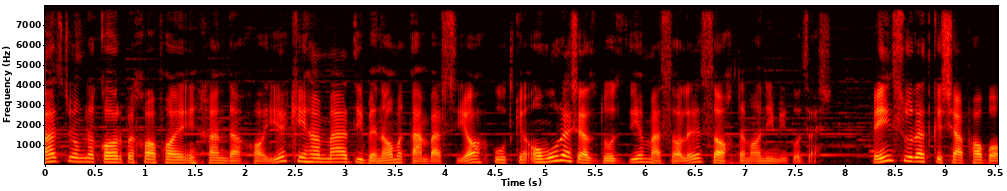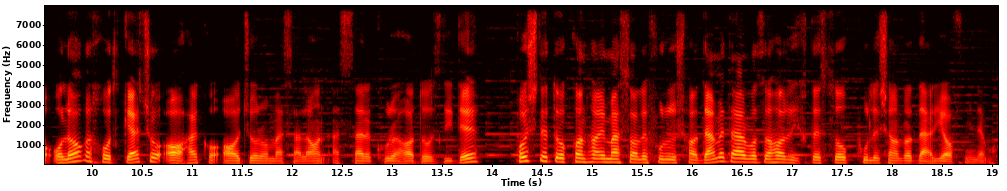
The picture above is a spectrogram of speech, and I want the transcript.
از جمله قارب خوابهای این خندقها یکی هم مردی به نام قنبر سیاه بود که امورش از دزدی مساله ساختمانی میگذشت به این صورت که شبها با الاغ خود گچ و آهک و آجر و مثلا از سر کوره ها دزدیده پشت دکان های مساله فروش ها دم دروازه ها ریخته صبح پولشان را دریافت می نمود.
